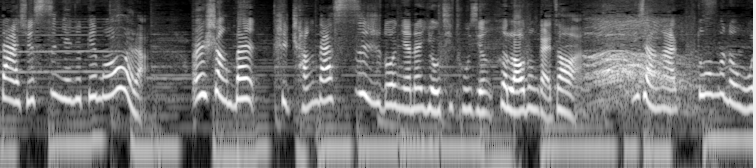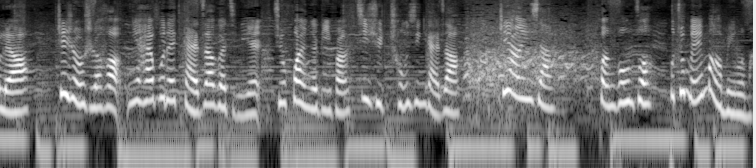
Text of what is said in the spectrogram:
大学四年就 game over 了。而上班是长达四十多年的有期徒刑和劳动改造啊！你想啊，多么的无聊！这种时候你还不得改造个几年，去换一个地方继续重新改造？这样一想，换工作不就没毛病了吗？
